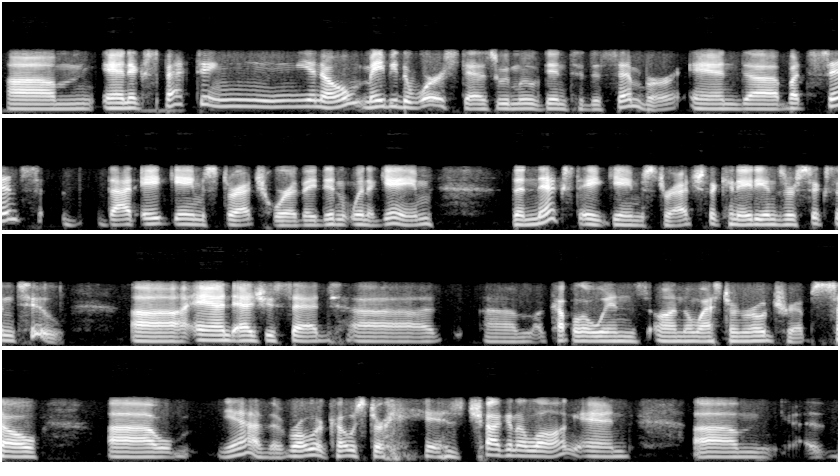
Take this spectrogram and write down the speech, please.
Um, and expecting, you know, maybe the worst as we moved into December. And, uh, but since that eight game stretch where they didn't win a game, the next eight game stretch, the Canadiens are six and two. Uh, and as you said, uh, um, a couple of wins on the Western road trip. So, uh, yeah, the roller coaster is chugging along, and um,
